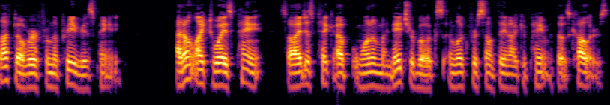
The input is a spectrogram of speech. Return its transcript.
left over from the previous painting. I don't like to waste paint, so I just pick up one of my nature books and look for something I could paint with those colors.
